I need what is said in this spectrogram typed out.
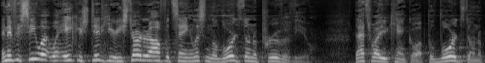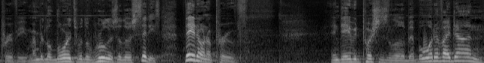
And if you see what, what Achish did here, he started off with saying, Listen, the Lords don't approve of you. That's why you can't go up. The Lords don't approve of you. Remember, the Lords were the rulers of those cities. They don't approve. And David pushes a little bit, but what have I done?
